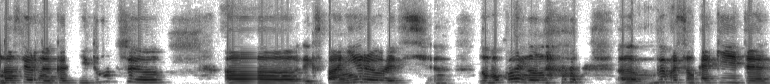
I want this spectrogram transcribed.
ноосферную конституцию э, экспонировать. Ну, буквально он э, выбросил какие-то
